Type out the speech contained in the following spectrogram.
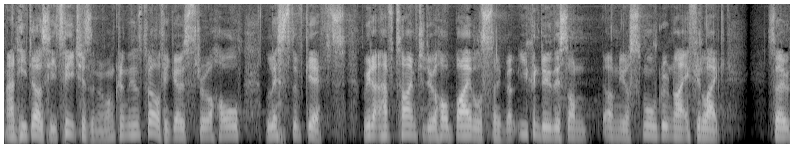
And he does, he teaches them in 1 Corinthians 12. He goes through a whole list of gifts. We don't have time to do a whole Bible study, but you can do this on, on your small group night if you like. So,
